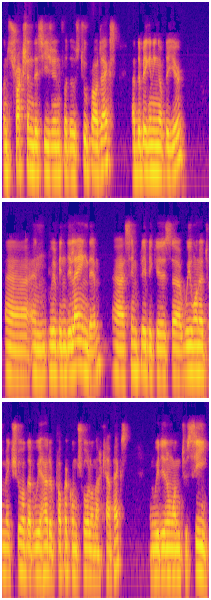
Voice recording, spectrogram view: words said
construction decision for those two projects at the beginning of the year. Uh, and we've been delaying them uh, simply because uh, we wanted to make sure that we had a proper control on our capex, and we didn't want to see,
